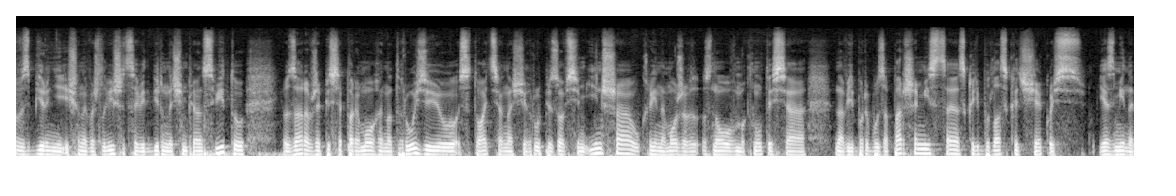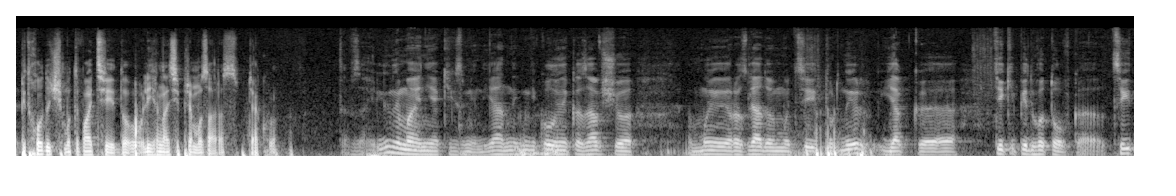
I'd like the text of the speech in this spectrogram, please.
в збірні, і що найважливіше, це відбір на чемпіон світу. І зараз, вже після перемоги над Грузією, ситуація в нашій групі зовсім інша. Україна може знову вмикнутися навіть боротьбу за перше місце. Скажіть, будь ласка, чи якось є зміна підходу чи мотивації до Ліги націй прямо зараз? Дякую. Та взагалі немає ніяких змін. Я ні- ніколи не казав, що ми розглядаємо цей турнір як е, тільки підготовка. Цей,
